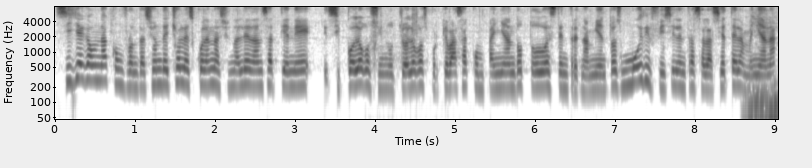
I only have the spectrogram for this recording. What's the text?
sí llega una confrontación. De hecho, la Escuela Nacional de Danza tiene psicólogos y nutriólogos porque vas acompañando todo este entrenamiento. Es muy difícil, entras a las 7 de la mañana,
